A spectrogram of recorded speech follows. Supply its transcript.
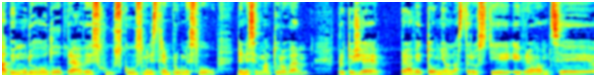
aby mu dohodl právě schůzku s ministrem průmyslu Denisem Manturovem, protože právě to měl na starosti i v rámci eh,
